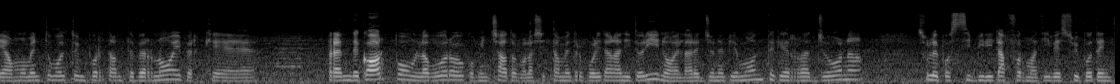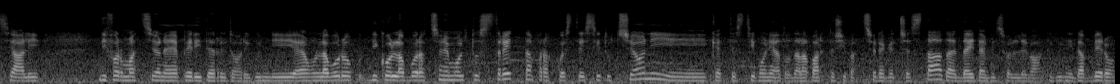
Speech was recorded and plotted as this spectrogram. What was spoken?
è un momento molto importante per noi perché prende corpo un lavoro cominciato con la città metropolitana di Torino e la regione Piemonte che ragiona sulle possibilità formative e sui potenziali di formazione per i territori, quindi è un lavoro di collaborazione molto stretta fra queste istituzioni che è testimoniato dalla partecipazione che c'è stata e dai temi sollevati, quindi davvero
